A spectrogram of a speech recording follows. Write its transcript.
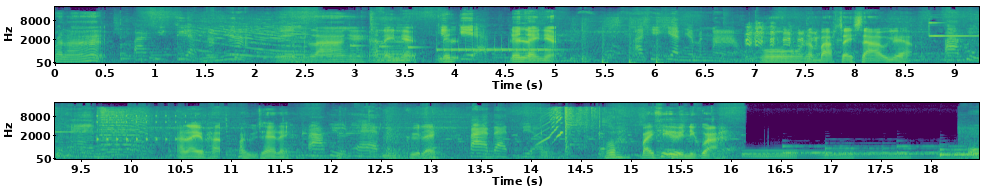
ปลาร้าปลาขี้เกียจ นะเนี่ยเออมันล้าไงอะไรเนี่ยเล่ขี้นเกียจเล่นอะไรเนี่ย ปลาขี้เกียจไงมันหนาวโอ้ลำบากใส่ซาวอีกแล้ว ปลาผิวแทน อะไรครับปลาผิวแทนอะไรปลาผิวแทน คืออะไรปลาแดดเดียว โอ้ไปที่อื่นดีกว่า โอ้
